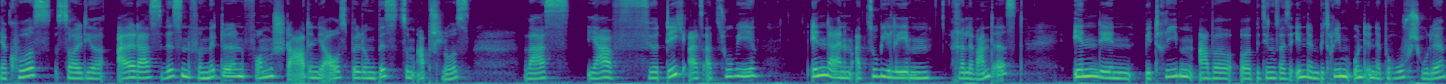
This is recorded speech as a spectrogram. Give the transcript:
Der Kurs soll dir all das Wissen vermitteln vom Start in die Ausbildung bis zum Abschluss, was ja für dich als Azubi in deinem Azubi-Leben relevant ist, in den Betrieben, aber äh, beziehungsweise in den Betrieben und in der Berufsschule,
